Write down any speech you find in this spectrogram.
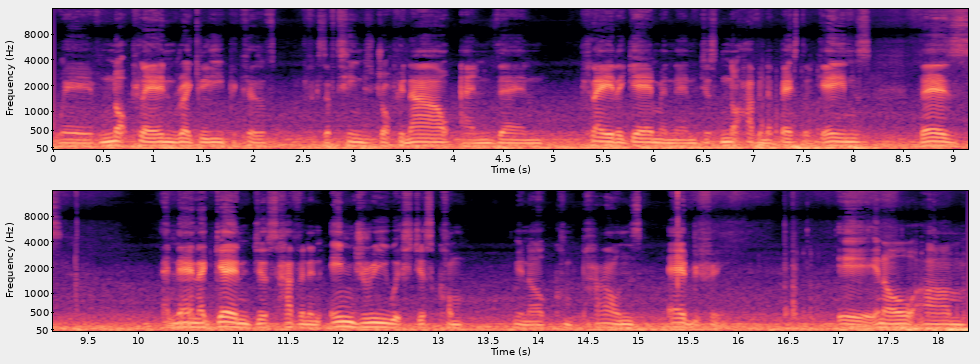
with not playing regularly because because of teams dropping out and then play the game and then just not having the best of games. There's and then again just having an injury which just com you know compounds everything. It, eh, you know um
